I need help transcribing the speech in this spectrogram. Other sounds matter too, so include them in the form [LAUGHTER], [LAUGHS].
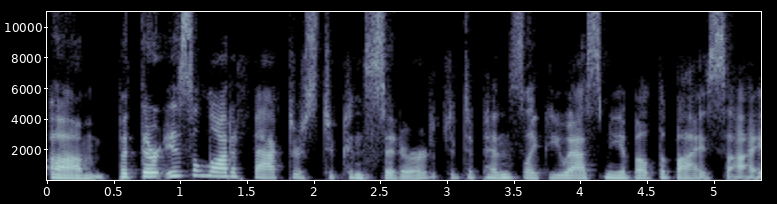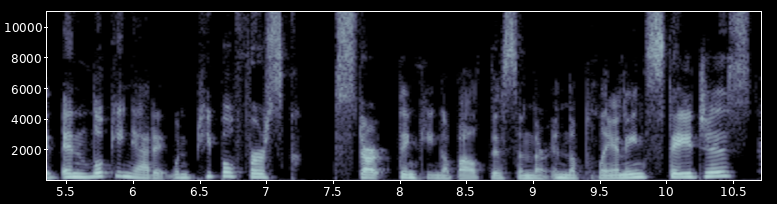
Um, but there is a lot of factors to consider. It depends, like you asked me about the buy side and looking at it when people first start thinking about this and they're in the planning stages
